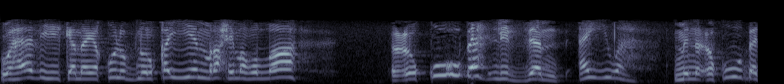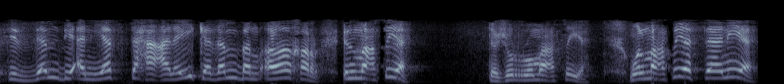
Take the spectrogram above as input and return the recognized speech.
وهذه كما يقول ابن القيم رحمه الله عقوبة للذنب. أيوة من عقوبة الذنب أن يفتح عليك ذنبا آخر. المعصية تجر معصية والمعصية الثانية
